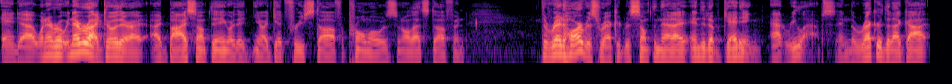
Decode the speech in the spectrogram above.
And uh, whenever whenever I'd go there, I, I'd buy something, or they, you know, I'd get free stuff or promos and all that stuff. And the Red Harvest record was something that I ended up getting at Relapse, and the record that I got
